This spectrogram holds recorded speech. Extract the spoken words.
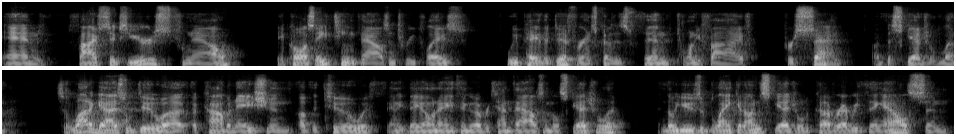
and five, six years from now, it costs 18,000 to replace. We pay the difference because it's within 25% of the scheduled limit. So a lot of guys will do a, a combination of the two. If any, they own anything over 10,000, they'll schedule it and they'll use a blanket unscheduled to cover everything else. And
